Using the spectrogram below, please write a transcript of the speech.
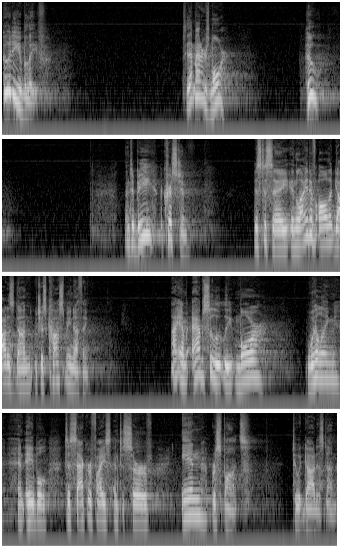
Who do you believe? See, that matters more. Who? And to be a Christian is to say, in light of all that God has done, which has cost me nothing, I am absolutely more willing and able to sacrifice and to serve in response to what God has done.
